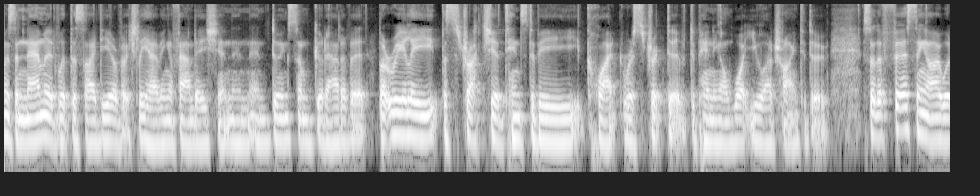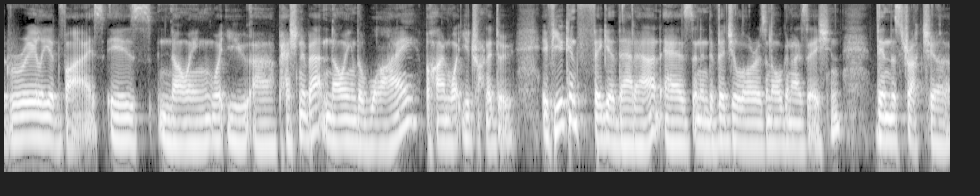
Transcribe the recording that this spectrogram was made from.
was enamored with this idea of actually having a foundation and, and doing some good out of it. But really, the structure tends to be quite restrictive depending on what you are trying to do. So, the first thing I would really advise is knowing what you are passionate about, knowing the why behind what you're trying to do. If you can figure that out as an individual or as an organization, then the structure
